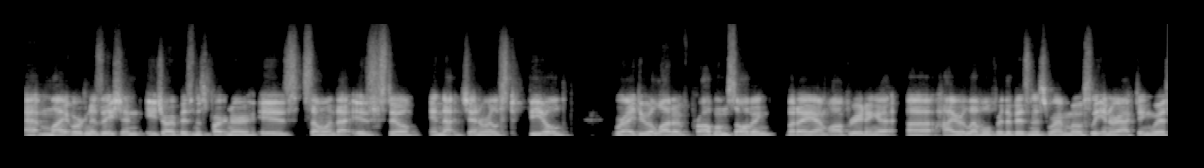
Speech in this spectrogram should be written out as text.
at my organization, HR business partner is someone that is still in that generalist field where I do a lot of problem solving, but I am operating at a higher level for the business where I'm mostly interacting with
